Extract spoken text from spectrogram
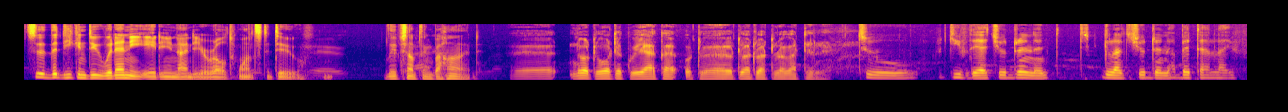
So that he can do what any 80 90 year old wants to do leave something behind. to give their children and grandchildren a better life.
